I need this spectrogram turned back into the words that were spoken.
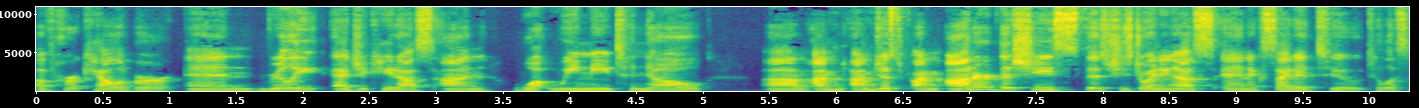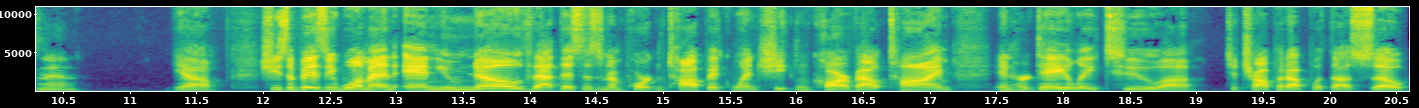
of her caliber and really educate us on what we need to know. Um, I'm I'm just I'm honored that she's that she's joining us and excited to to listen in. Yeah. She's a busy woman, and you know that this is an important topic when she can carve out time in her daily to uh, to chop it up with us. So,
